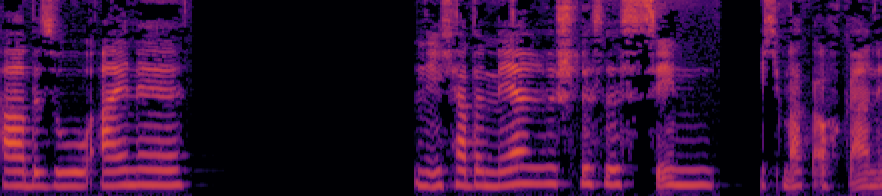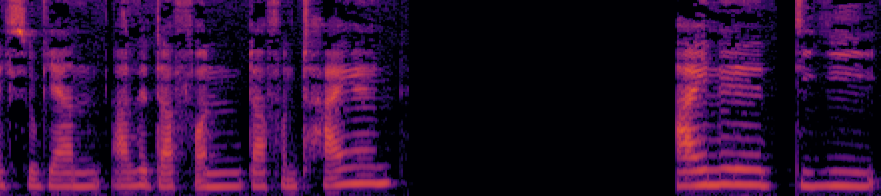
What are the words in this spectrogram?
habe so eine, nee, ich habe mehrere Schlüsselszenen. Ich mag auch gar nicht so gern alle davon, davon teilen. Eine, die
